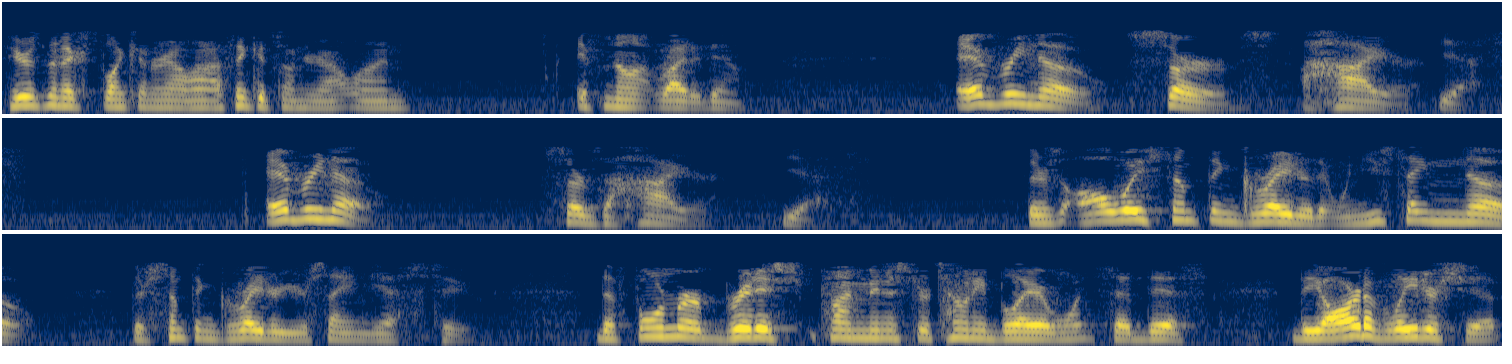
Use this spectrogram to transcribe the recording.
Here's the next blank on your outline. I think it's on your outline. If not, write it down. Every no serves a higher yes. Every no serves a higher yes. There's always something greater that when you say no, there's something greater you're saying yes to. The former British Prime Minister Tony Blair once said this The art of leadership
